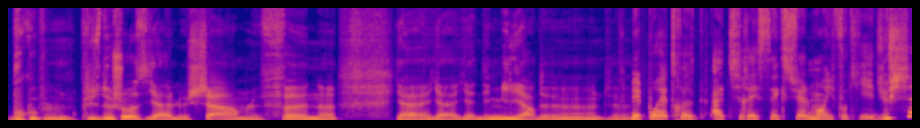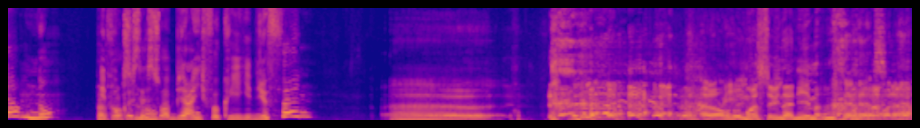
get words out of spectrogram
beaucoup pl- plus de choses. Il y a le charme, le fun. euh, Il y a, il y a, il y a des milliards de. de- Mais pour être attiré sexuellement, il faut qu'il y ait du charme, non? Pas Il faut que forcément. ça soit bien, il faut qu'il y ait du fun. Euh, Alors, Au moins, c'est unanime. voilà.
